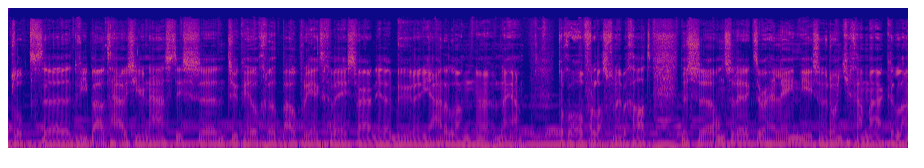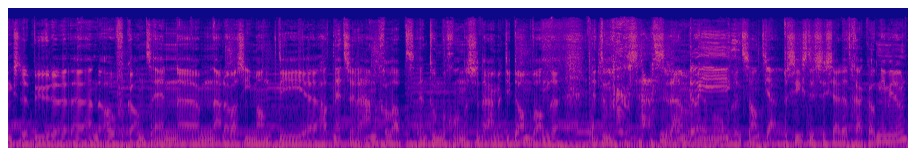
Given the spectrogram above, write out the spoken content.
klopt. Eh, het Wieboudhuis hiernaast is eh, natuurlijk een heel groot bouwproject geweest... waar de buren jarenlang, nou ja, toch wel overlast van hebben gehad. Dus onze redacteur Helene die is een rondje gaan maken langs de buren aan de overkant. En eh, nou, er was iemand die had net zijn ramen gelapt... en toen begonnen ze daar met die damwanden. En toen zaten ze ramen weer helemaal onder het zand. Ja, precies. Dus ik zei, dat ga ik ook niet meer doen.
